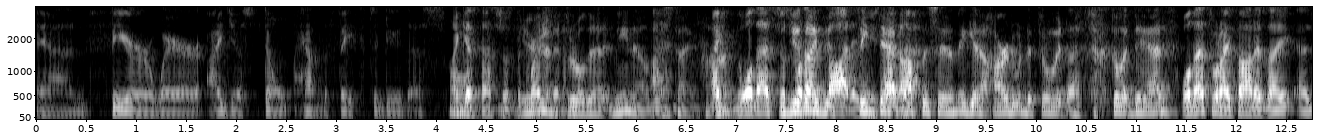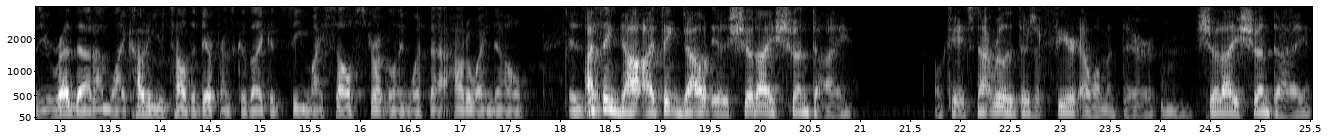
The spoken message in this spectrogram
and fear, where I just don't have the faith to do this? Oh, I guess that's just the you're question. You're throw that at me now this I, time. Huh? I, well, that's just what like I thought. To think that up that. and say, "Let me get a hard one to throw it." That's, throw it, Dad. Well, that's what I thought as I as you read that. I'm like, how do you tell the difference? Because I could see myself struggling with that. How do I know? Is this... I think doubt. I think doubt is should I, shouldn't I? Okay, it's not really that there's a fear element there. Mm. Should I, shouldn't I?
